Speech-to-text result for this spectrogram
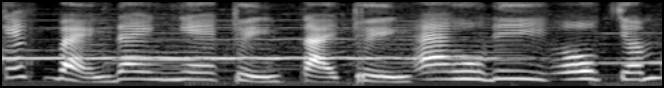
Các bạn đang nghe truyện tại truyện audio.fif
